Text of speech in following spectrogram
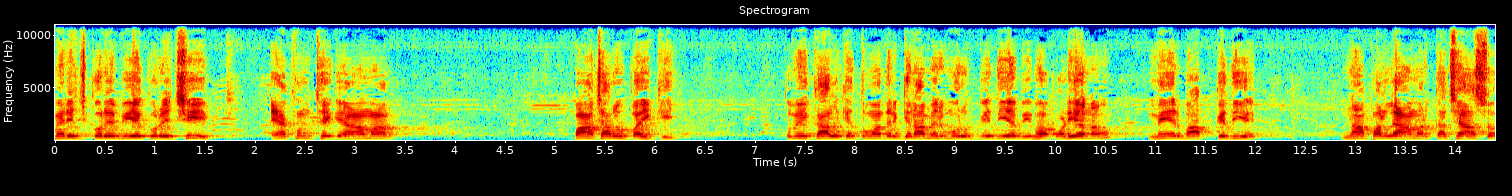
ম্যারেজ করে বিয়ে করেছি। এখন থেকে আমার পাঁচ আর উপায় কি? তুমি কালকে তোমাদের গ্রামের মুরব্বী দিয়ে বিবাহ পড়িয়ে নাও, মেয়ের বাপকে দিয়ে। না পারলে আমার কাছে আসো,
